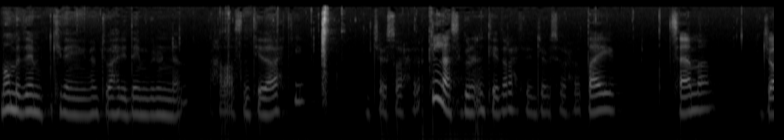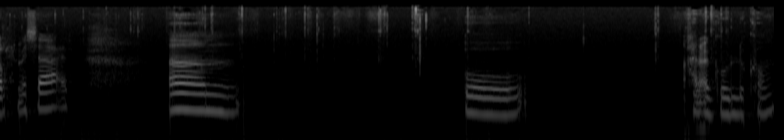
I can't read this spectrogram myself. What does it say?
ماما دايما كذا يعني فهمت أهلي دايما يقولون لنا خلاص أنت إذا رحتي الجو يصير حلو كل الناس يقولون أنت إذا رحتي الجو يصير حلو طيب سما جرح مشاعر. أم و خليني أقول لكم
